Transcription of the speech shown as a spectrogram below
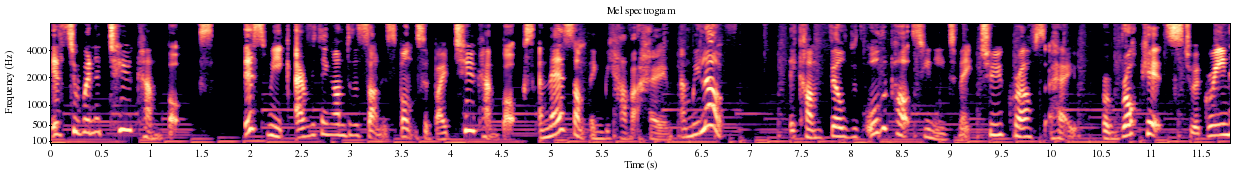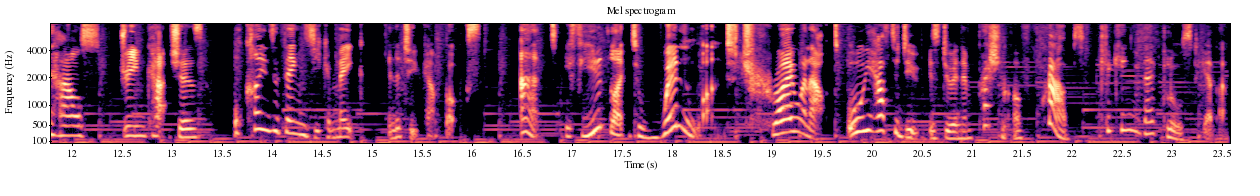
It's to win a toucan box. This week, Everything Under the Sun is sponsored by Toucan Box, and they're something we have at home and we love. They come filled with all the parts you need to make two crafts at home from rockets to a greenhouse, dream catchers, all kinds of things you can make in a toucan box. And if you'd like to win one to try one out, all you have to do is do an impression of crabs clicking their claws together.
